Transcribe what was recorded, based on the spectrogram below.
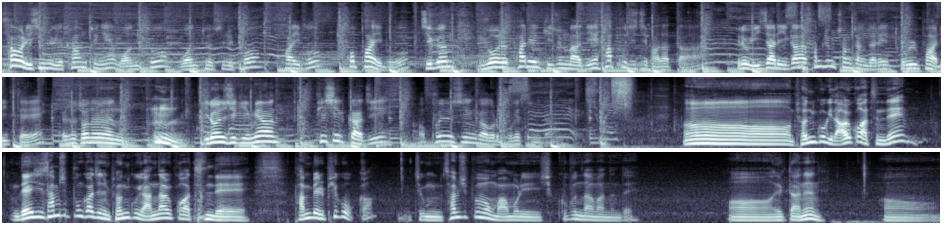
4월 26일 카운팅에 1, 2, 1, 2, 3, 4, 5, 4, 5 지금 6월 8일 기준 마디에 하프 지지 받았다. 그리고 이 자리가 삼중청창 자리 돌파 리테. 그래서 저는 이런 식이면 PC까지 어, 풀 스윙 각으로 보겠습니다. 어 변곡이 나올 것 같은데 4시 30분까지는 변곡이 안 나올 것 같은데 담배를 피고 올까? 지금 30분목 마무리 19분 남았는데 어 일단은 어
